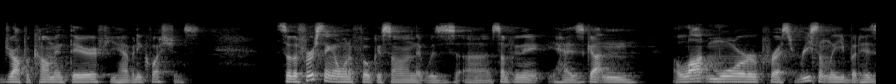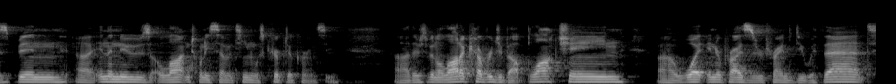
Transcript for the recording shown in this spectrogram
drop a comment there if you have any questions. So the first thing I want to focus on that was uh, something that has gotten a lot more press recently, but has been uh, in the news a lot in 2017 was cryptocurrency. Uh, there's been a lot of coverage about blockchain, uh, what enterprises are trying to do with that,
